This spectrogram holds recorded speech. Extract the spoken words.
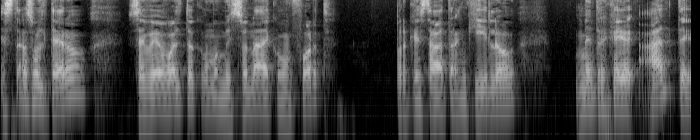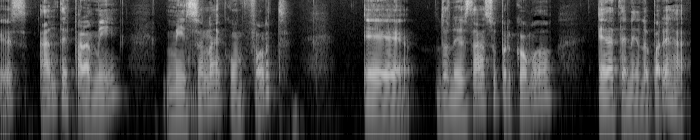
estar soltero se había vuelto como mi zona de confort porque estaba tranquilo. Mientras que antes, antes para mí, mi zona de confort, eh, donde yo estaba súper cómodo, era teniendo pareja.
